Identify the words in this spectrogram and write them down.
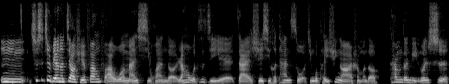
嗯，其实这边的教学方法我蛮喜欢的，然后我自己也在学习和探索，经过培训啊什么的。他们的理论是，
